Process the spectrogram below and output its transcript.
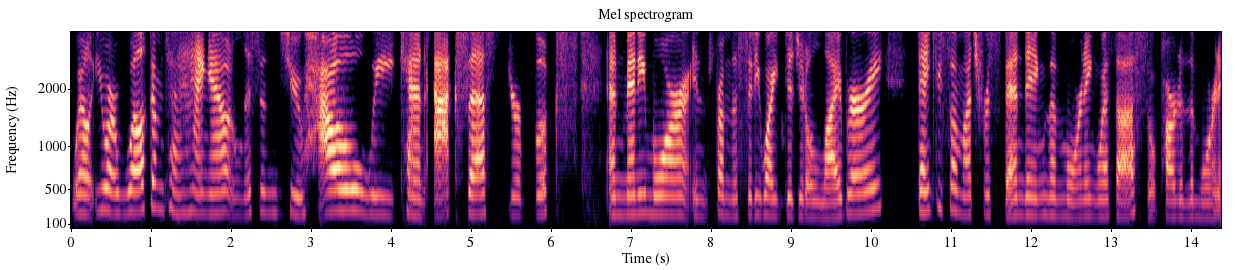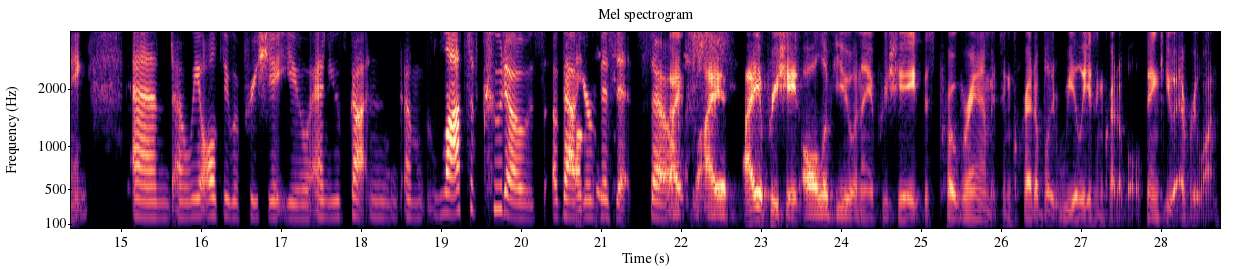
well, you are welcome to hang out and listen to how we can access your books and many more in from the Citywide Digital Library. Thank you so much for spending the morning with us or part of the morning. And uh, we all do appreciate you and you've gotten um, lots of kudos about your visit. So I, well, I, I appreciate all of you and I appreciate this program. It's incredible. It really is incredible. Thank you, everyone.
